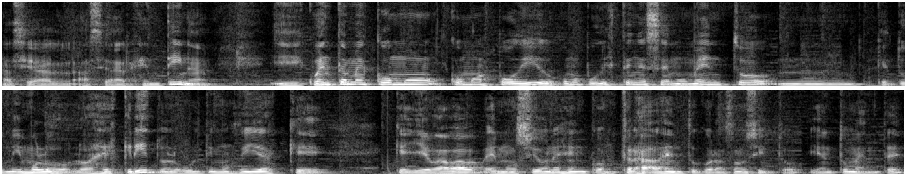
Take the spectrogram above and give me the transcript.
hacia, hacia Argentina. Y cuéntame cómo, cómo has podido, cómo pudiste en ese momento, mm, que tú mismo lo, lo, has escrito en los últimos días, que, que llevaba emociones encontradas en tu corazoncito y en tu mente.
